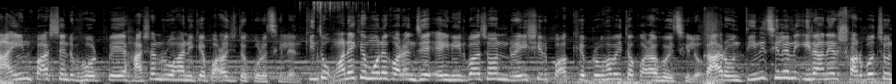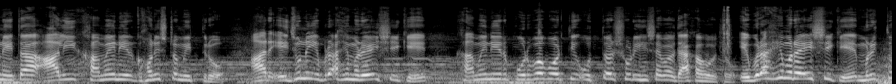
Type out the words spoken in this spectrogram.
নাইন পার্সেন্ট ভোট পেয়ে হাসান রুহানিকে পরাজিত করেছিলেন। কিন্তু অনেকে মনে করেন যে এই নির্বাচন রেইসির পক্ষে প্রভাবিত করা হয়েছিল। কারণ তিনি ছিলেন ইরানের সর্বোচ্চ নেতা আলী খামেনির ঘনিষ্ঠ মিত্র। আর এই জন্য ইব্রাহিম রেইসিকে খামেনির পূর্ববর্তী উত্তরসূরি হিসেবে দেখা হতো। ইব্রাহিম রাইসিকে মৃত্যু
